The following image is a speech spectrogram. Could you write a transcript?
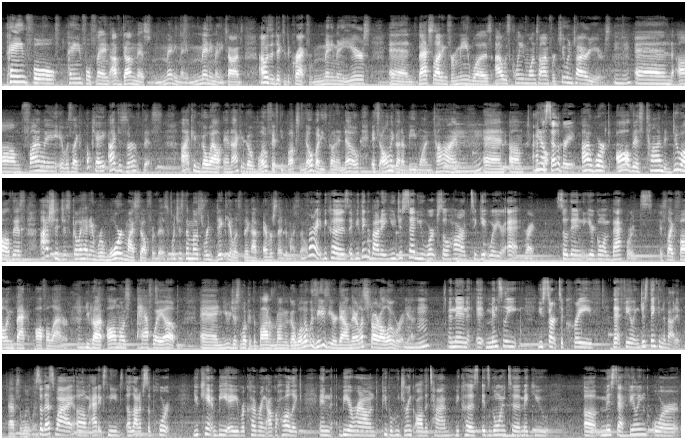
painful, painful thing. I've done this many, many, many, many times. I was addicted to crack for many, many years, and backsliding for me was I was clean one time for two entire years, and um, finally it was like, okay, I deserve this. I can go out and I can go blow fifty bucks. Nobody's gonna know. It's only gonna be one time, and um, I you have know, to celebrate. I worked all this time to do all this. I should just go ahead and reward myself for this, which is the most ridiculous thing I've ever said to myself. Right, because if you think about it, you just said you worked so hard to get where you're at. Right. So then you're going backwards. It's like falling back off a ladder. Mm-hmm. You got almost halfway up and you just look at the bottom rung and go, "Well, it was easier down there. Let's start all over again." hmm And then it mentally you start to crave that feeling just thinking about it. Absolutely. So that's why um, addicts need a lot of support. You can't be a recovering alcoholic and be around people who drink all the time because it's going to make you uh, miss that feeling or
